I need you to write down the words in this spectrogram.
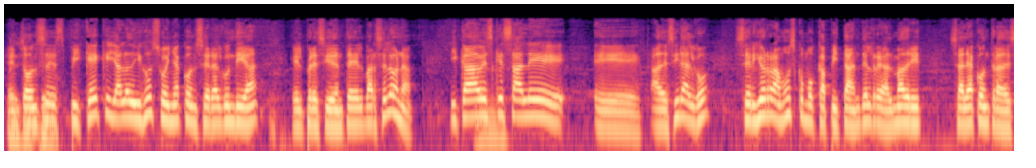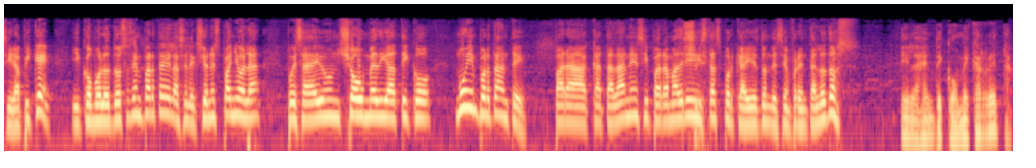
Pues sí, entonces Piqué, que ya lo dijo, sueña con ser algún día el presidente del Barcelona. Y cada vez Mm. que sale eh, a decir algo, Sergio Ramos, como capitán del Real Madrid, sale a contradecir a Piqué. Y como los dos hacen parte de la selección española, pues hay un show mediático muy importante para catalanes y para madridistas, porque ahí es donde se enfrentan los dos. Y la gente come carreta.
